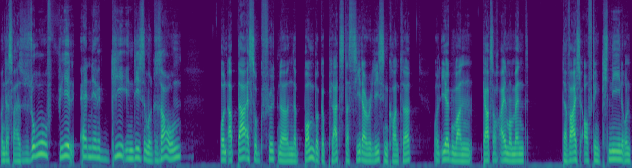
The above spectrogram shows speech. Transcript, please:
Und das war so viel Energie in diesem Raum. Und ab da ist so gefühlt eine, eine Bombe geplatzt, dass jeder releasen konnte. Und irgendwann gab es auch einen Moment, da war ich auf den Knien und,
